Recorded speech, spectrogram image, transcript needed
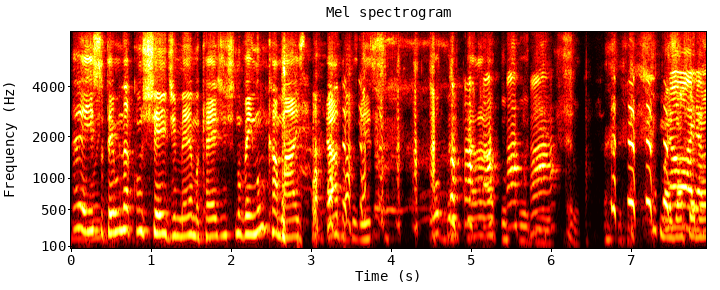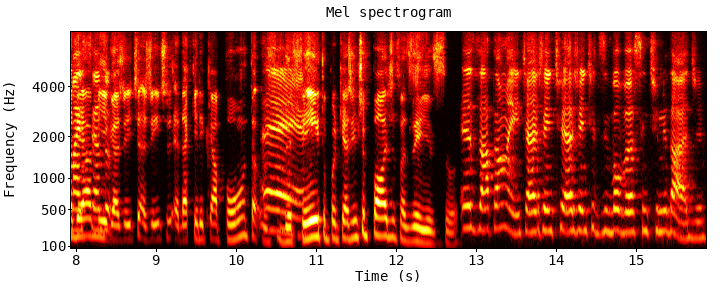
É isso, termina com shade mesmo, que aí a gente não vem nunca mais. Obrigado por isso. Obrigado por isso. Mas não, a Fernanda é amiga, sendo... a, gente, a gente é daquele que aponta o é... defeito, porque a gente pode fazer isso. Exatamente, a gente, a gente desenvolveu essa intimidade.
